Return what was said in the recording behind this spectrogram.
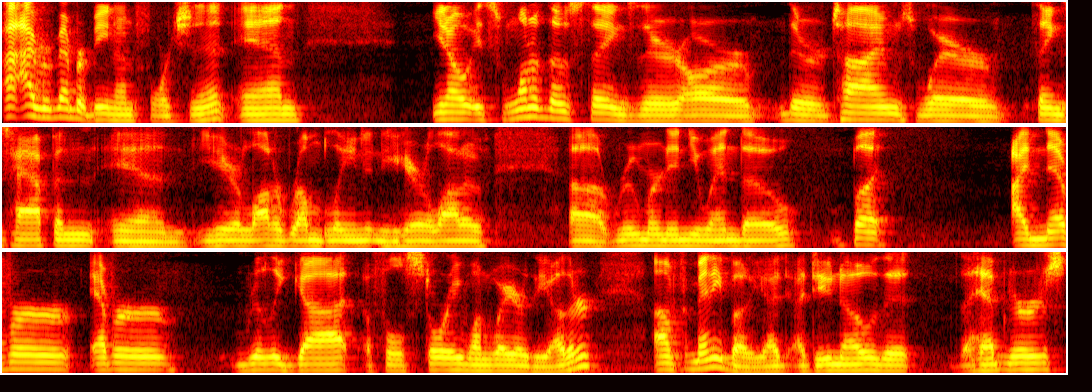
I remember being unfortunate and you know, it's one of those things there are there are times where things happen and you hear a lot of rumbling and you hear a lot of uh, rumor and innuendo, but I never ever really got a full story one way or the other um, from anybody. I, I, do know that the Hebners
